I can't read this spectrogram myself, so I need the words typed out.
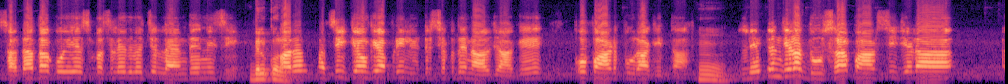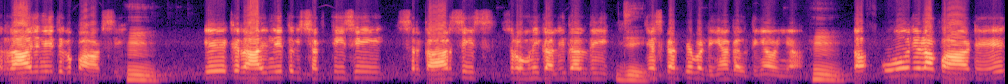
ਸਾਡਾ ਤਾਂ ਕੋਈ ਇਸ ਮਸਲੇ ਦੇ ਵਿੱਚ ਲੈਣ ਦੇਣ ਨਹੀਂ ਸੀ। ਪਰ ਅਸੀਂ ਕਿਉਂਕਿ ਆਪਣੀ ਲੀਡਰਸ਼ਿਪ ਦੇ ਨਾਲ ਜਾ ਕੇ ਉਹ ਪਾਰਟ ਪੂਰਾ ਕੀਤਾ। ਹੂੰ। ਲੇਕਿਨ ਜਿਹੜਾ ਦੂਸਰਾ ਪਾਰਟ ਸੀ ਜਿਹੜਾ ਰਾਜਨੀਤਿਕ ਪਾਰਟ ਸੀ ਹੂੰ। ਇਹ ਇੱਕ ਰਾਜਨੀਤਿਕ ਸ਼ਕਤੀ ਸੀ ਸਰਕਾਰ ਸੀ ਸ਼੍ਰੋਮਣੀ ਅਕਾਲੀ ਦਲ ਦੀ ਜਿਸ ਕਰਕੇ ਵੱਡੀਆਂ ਗਲਤੀਆਂ ਹੋਈਆਂ। ਤਾਂ ਉਹ ਜਿਹੜਾ ਪਾਰਟ ਹੈ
